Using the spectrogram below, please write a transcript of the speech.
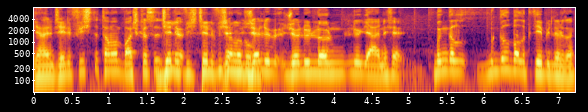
Yani jellyfish de tamam başkası... Jellyfish, jellyfish Je- Anadolu. Jelly, jellylönlü yani şey bıngıl, bıngıl balık diyebilirdin.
